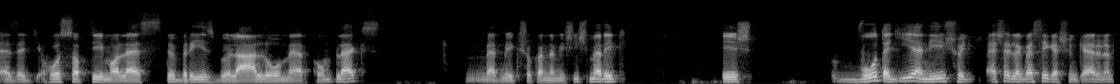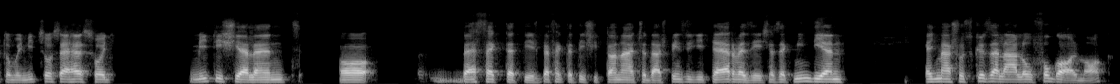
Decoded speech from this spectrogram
ez egy hosszabb téma lesz, több részből álló, mert komplex, mert még sokan nem is ismerik. És volt egy ilyen is, hogy esetleg beszélgessünk erről, nem tudom, hogy mit szólsz ehhez, hogy mit is jelent a befektetés, befektetési tanácsadás, pénzügyi tervezés, ezek mind ilyen egymáshoz közel álló fogalmak,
